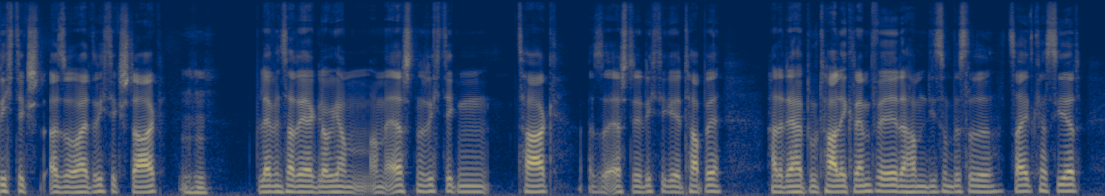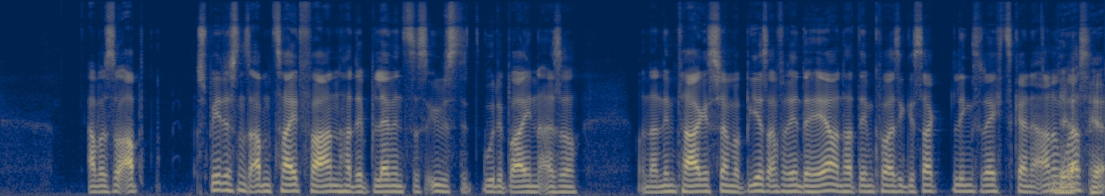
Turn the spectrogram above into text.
richtig, also halt richtig stark. Mhm. Blevins hatte ja, glaube ich, am, am ersten richtigen Tag, also erste richtige Etappe, hatte der halt brutale Krämpfe, da haben die so ein bisschen Zeit kassiert. Aber so ab, spätestens ab dem Zeitfahren hatte Blevins das übelste gute Bein, also und an dem Tag ist scheinbar Biers einfach hinterher und hat dem quasi gesagt, links, rechts, keine Ahnung ja, was. Ja.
